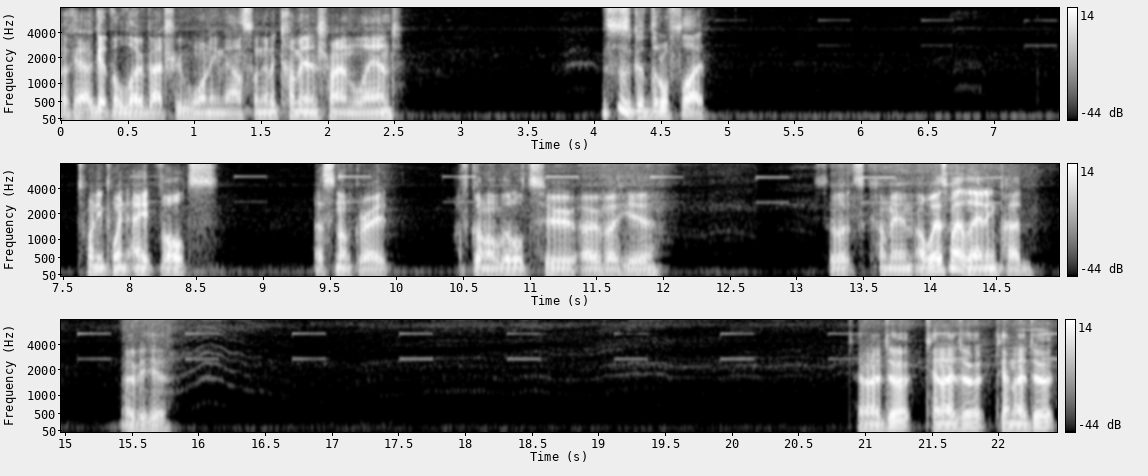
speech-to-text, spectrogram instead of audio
Okay, I'll get the low battery warning now, so I'm going to come in and try and land. This is a good little flight. 20.8 volts. That's not great. I've gone a little too over here. So let's come in. Oh, where's my landing pad? Over here. Can I do it? Can I do it? Can I do it?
